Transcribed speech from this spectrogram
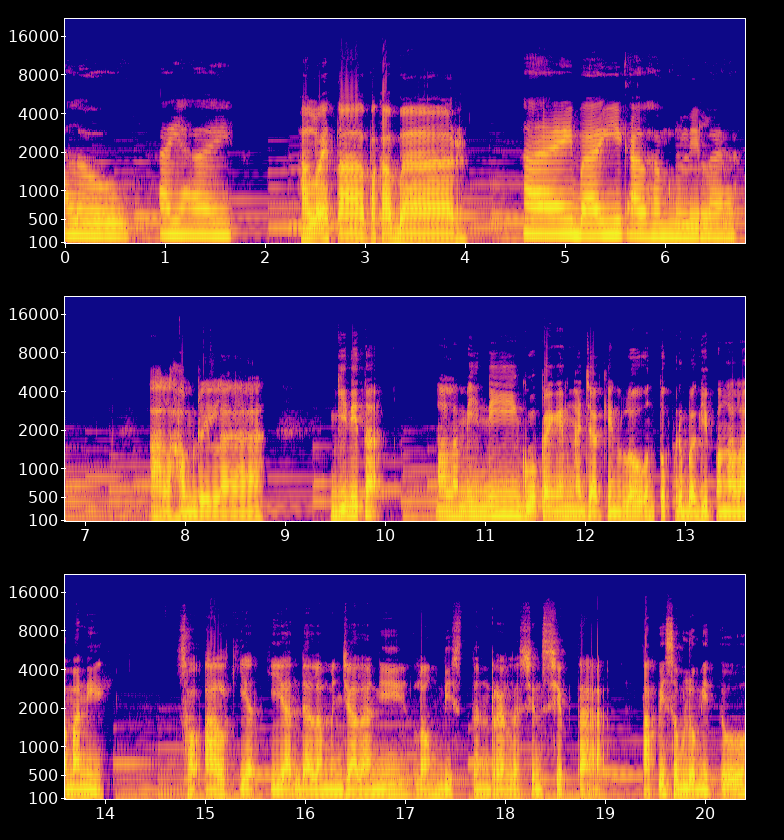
Halo, hai hai. Halo Eta, apa kabar? Hai, baik, alhamdulillah. Alhamdulillah. Gini tak, malam ini gue pengen ngajakin lo untuk berbagi pengalaman nih. Soal kiat-kiat dalam menjalani long distance relationship tak. Tapi sebelum itu,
